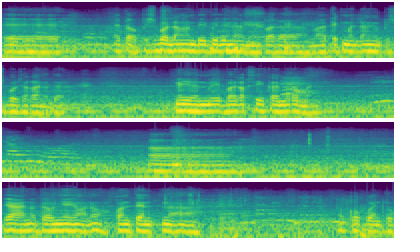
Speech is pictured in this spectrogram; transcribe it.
Eh, ito, fishball lang ang bibili namin para matikman lang yung fishball sa Canada. Ngayon, may balak si cameraman. Ah, yeah, ano daw niya yung ano, content na magkukwento.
